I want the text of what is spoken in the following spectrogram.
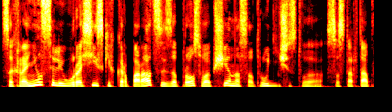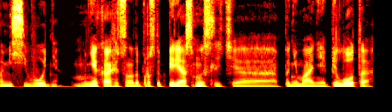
Сохранился ли у российских корпораций запрос вообще на сотрудничество со стартапами сегодня? Мне кажется, надо просто переосмыслить э, понимание пилота,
